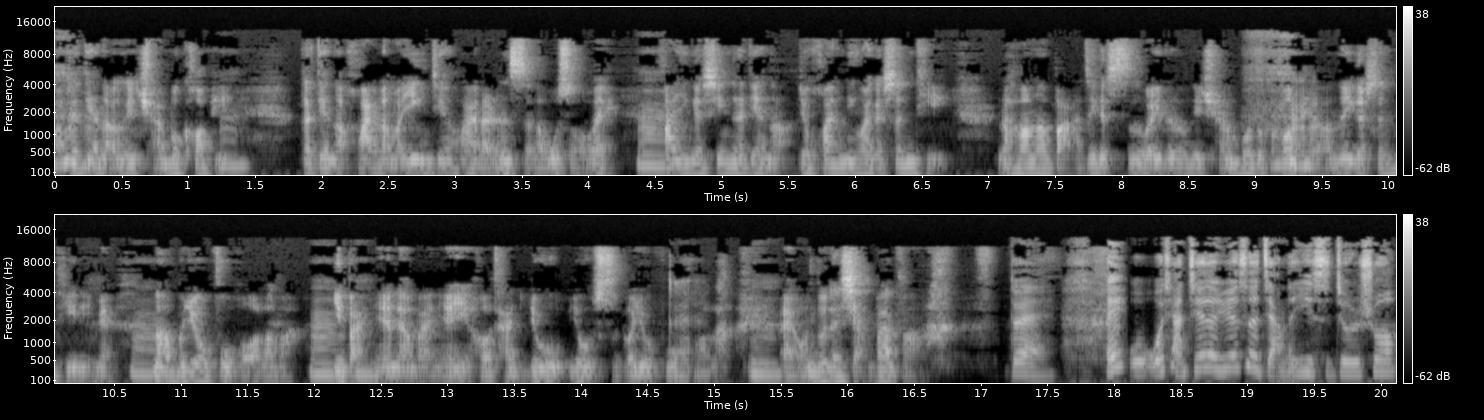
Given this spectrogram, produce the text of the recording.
把这电脑东西全部 copy。”那电脑坏了嘛？硬件坏了，人死了无所谓，换一个新的电脑，就换另外一个身体，然后呢，把这个思维的东西全部都 copy 到那个身体里面，那不又复活了嘛？一百年、两百年以后，他又又死过又复活了。哎，我们都在想办法。对，哎，我我想接着约瑟讲的意思就是说，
